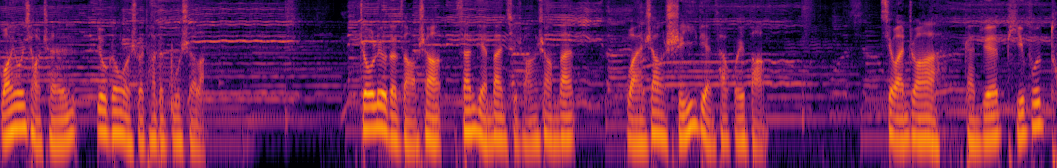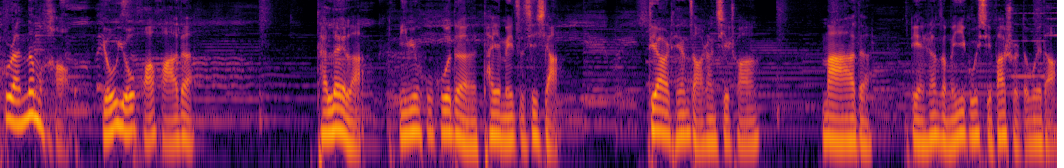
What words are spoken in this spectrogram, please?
网友小陈又跟我说他的故事了。周六的早上三点半起床上班，晚上十一点才回房。卸完妆啊，感觉皮肤突然那么好，油油滑滑的。太累了，迷迷糊糊的，他也没仔细想。第二天早上起床，妈的，脸上怎么一股洗发水的味道？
